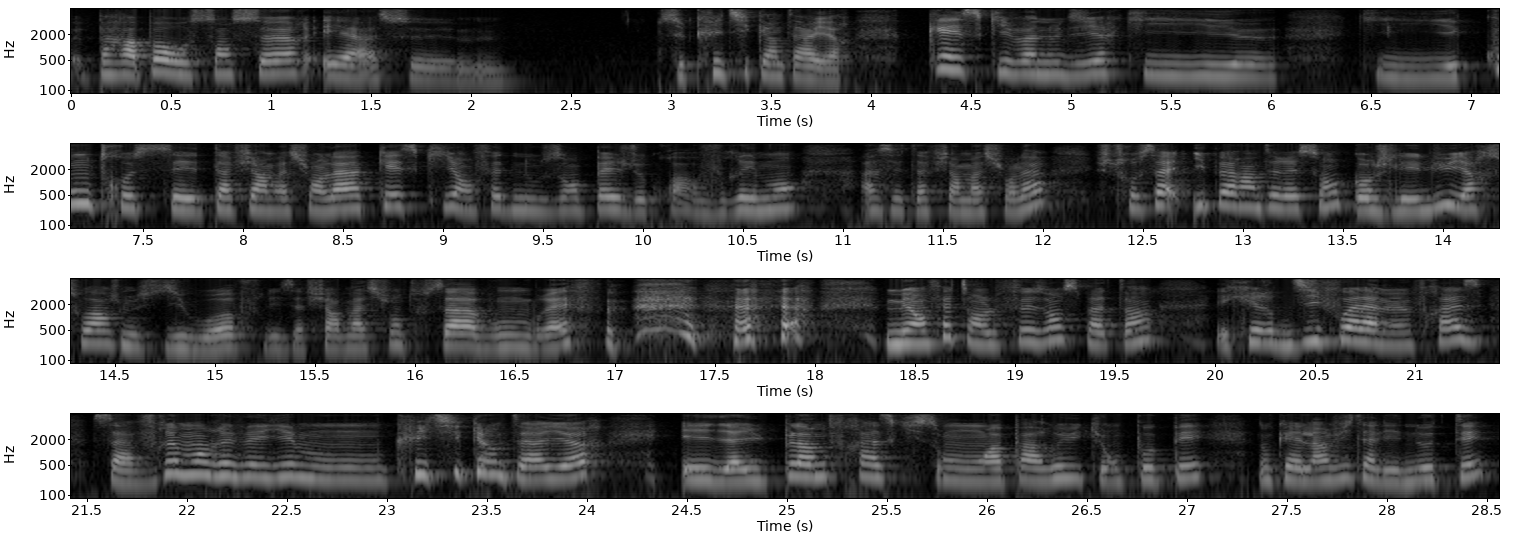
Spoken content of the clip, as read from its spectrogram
euh, par rapport au censeur et à ce ce critique intérieur. Qu'est-ce qui va nous dire qui, euh, qui est contre cette affirmation-là? Qu'est-ce qui en fait nous empêche de croire vraiment à cette affirmation-là? Je trouve ça hyper intéressant. Quand je l'ai lu hier soir, je me suis dit, wow, les affirmations, tout ça, bon, bref. Mais en fait, en le faisant ce matin, écrire dix fois la même phrase, ça a vraiment réveillé mon critique intérieur. Et il y a eu plein de phrases qui sont apparues, qui ont popé. Donc elle invite à les noter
